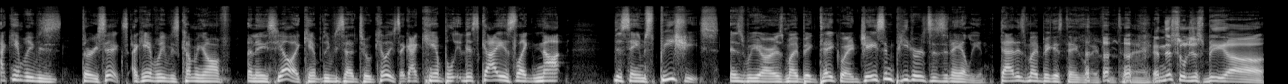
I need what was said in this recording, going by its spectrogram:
I can't believe he's 36. I can't believe he's coming off an ACL. I can't believe he's had two Achilles. Like I can't believe this guy is like not the same species as we are. Is my big takeaway. Jason Peters is an alien. That is my biggest takeaway from today. And this will just be uh,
